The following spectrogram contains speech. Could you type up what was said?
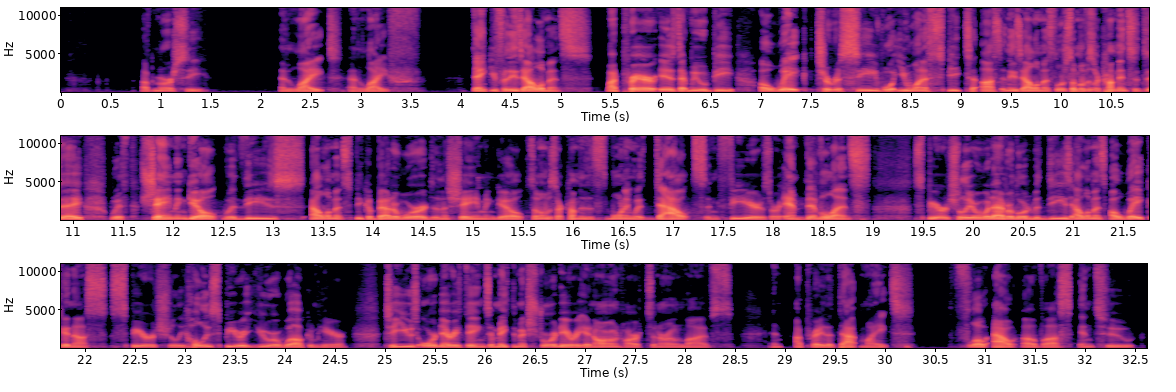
of mercy and light and life. Thank you for these elements. My prayer is that we would be awake to receive what you want to speak to us in these elements. Lord, some of us are coming today with shame and guilt. Would these elements speak a better word than the shame and guilt? Some of us are coming this morning with doubts and fears or ambivalence spiritually or whatever, Lord, would these elements awaken us spiritually? Holy Spirit, you are welcome here to use ordinary things and make them extraordinary in our own hearts and our own lives. And I pray that that might flow out of us into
